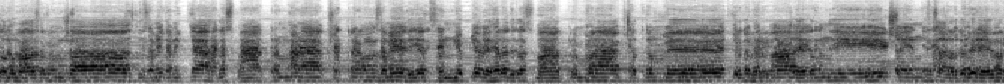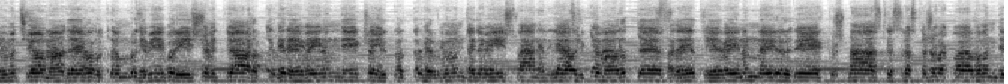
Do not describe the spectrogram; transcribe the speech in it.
तनुभासपुंशास्ति समितमित्याह तस्मात् ब्रह्मणा क्षत्रकं समेति यत् संयुप्य विहरति तस्मात् ब्रह्मणा क्षत्रम् वेत्युतभिर्वा एतम् दीक्षयन्ति स ऋतुभिरेव विमुच्यो मादेव पुत्रम् पृथिवीपुरीष्यमित्याहत्युभिरेवैनम् नैरृते कृष्णास्त्यस्रस्तुषभक्त्वा भवन्ति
